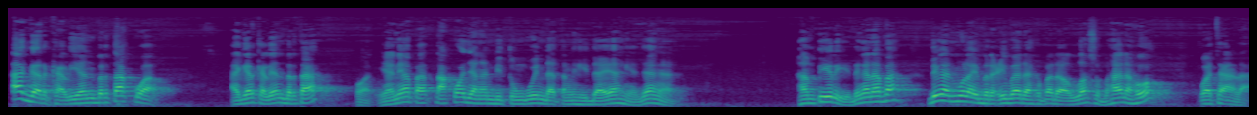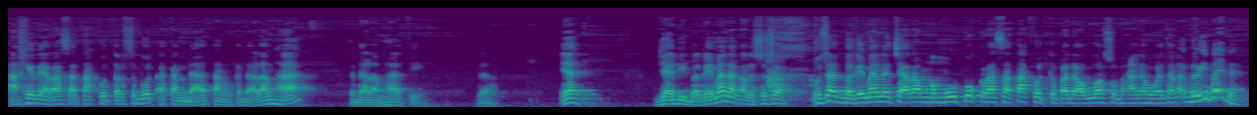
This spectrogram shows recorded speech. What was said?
Agar kalian bertakwa. Agar kalian bertakwa. Ya ini apa? Takwa jangan ditungguin datang hidayahnya, jangan. Hampiri dengan apa? Dengan mulai beribadah kepada Allah Subhanahu wa taala. Akhirnya rasa takut tersebut akan datang ke dalam ha ke dalam hati. Ya. Jadi bagaimana kalau sesuatu Ustaz bagaimana cara memupuk rasa takut kepada Allah Subhanahu wa taala? Beribadah.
